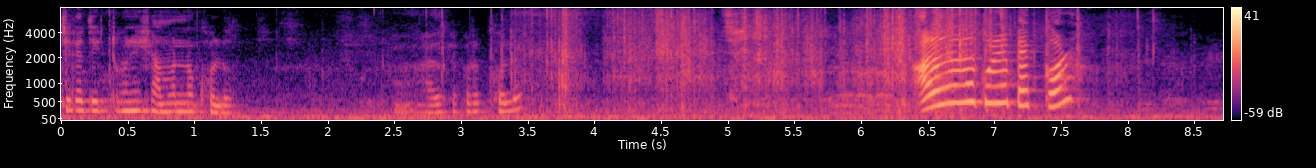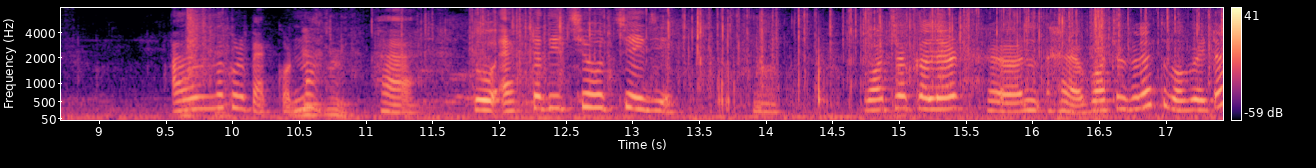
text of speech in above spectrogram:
ঠিক আছে একটুখানি সামান্য খোলো হুম, হালকা করে খোলে। আলাদা আলাদা করে প্যাক কর। আলাদা আলাদা করে প্যাক কর না? হ্যাঁ তো একটা দিচ্ছে হচ্ছে এই যে ওয়াটার কালার হ্যাঁ, হ্যাঁ ওয়াটার কালার তো বাবু এটা।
